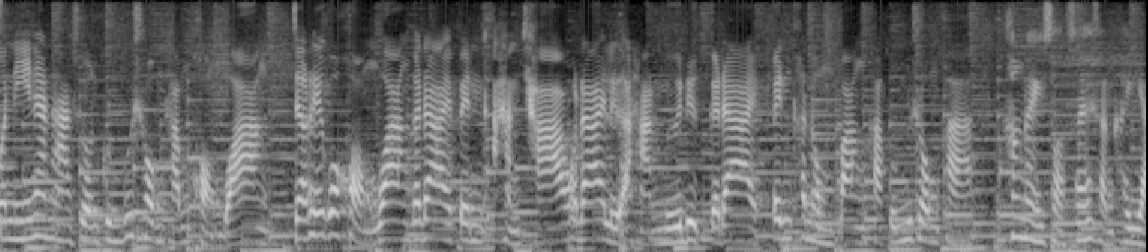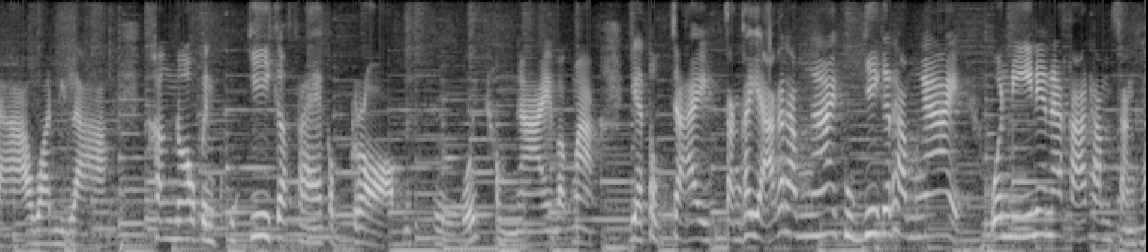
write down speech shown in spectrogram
วันนี้นานาชวนคุณผู้ชมทำของว่าง จะเรียกว่าของว่างก็ได้ เป็นอาหารเช้าก็ได้ หรืออาหารมื้อดึกก็ได้ เป็นขนมปังค่ะคุณผู้ชมค่ะ ข้างในสอดไส้สังขยาวานิลา ข้างนอกเป็นคุกกี้กาแฟกับกรอบโอ้โหทำง่ายมากๆ อย่าตกใจสังขยาก็ทำง่าย คุกกี้ก็ทำง่าย วันนี้เนี่ยนะคะทำสังข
